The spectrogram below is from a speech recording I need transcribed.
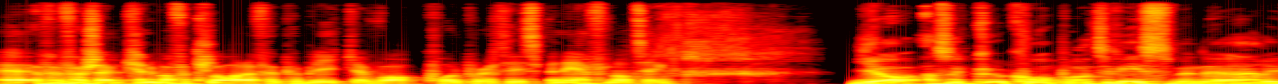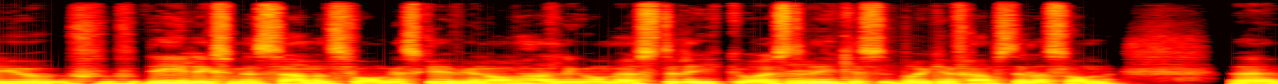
Eh, för första, kan du bara förklara för publiken vad korporativismen är för någonting? Ja, alltså kooperativismen det är ju det är liksom en samhällsform. Jag skrev ju en avhandling om Österrike och Österrike mm. brukar framställas som eh,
